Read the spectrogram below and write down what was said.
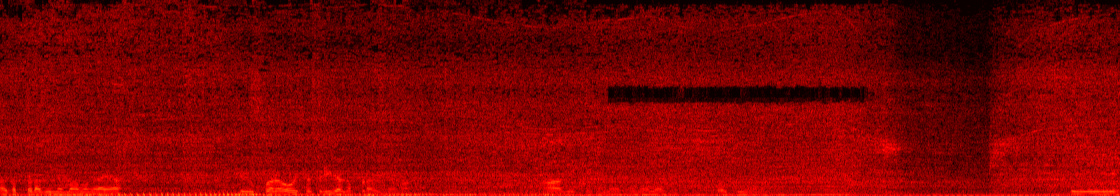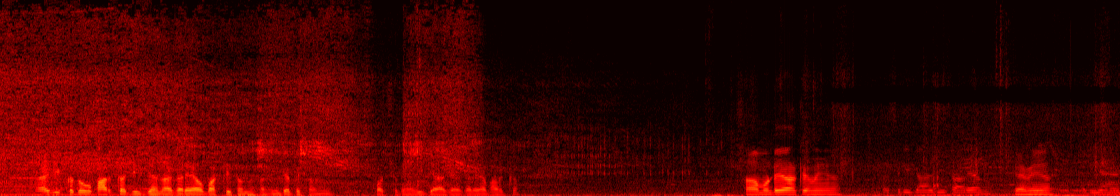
ਆ ਕੱਪੜਾ ਵੀ ਨਵਾਂ ਮੰਗਾਇਆ। ਤੇ ਉੱਪਰ ਉਹ ਛਤਰੀ ਦਾ ਕੱਪੜਾ ਵੀ ਨਵਾਂ। ਆ ਦੇਖੋ ਕਿੰਨਾ ਸੋਹਣਾ ਲੱਗ ਦਾ ਤੇ ਹੈ ਜੀ ਇੱਕ ਦੋ ਫ਼ਰਕ ਚੀਜ਼ਾਂ ਦਾ ਕਰਿਆ ਉਹ ਬਾਕੀ ਤੁਹਾਨੂੰ ਸਮਝ ਤੇ ਪਛਾਣ। ਪੁੱਛਦੇ ਆ ਵੀ ਕਿਆ ਕਿਆ ਕਰਿਆ ਫ਼ਰਕ। ਹਾਂ ਮੁੰਡਿਆ ਕਿਵੇਂ ਆ? ਸਤਿ ਸ੍ਰੀ ਅਕਾਲ ਜੀ ਸਾਰਿਆਂ ਨੂੰ। ਕਿਵੇਂ ਆ? ਵਧੀਆ ਹੈ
